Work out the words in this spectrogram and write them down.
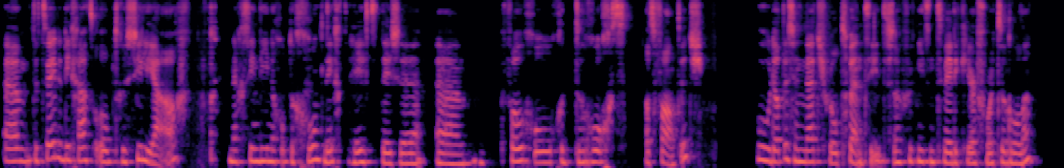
Ehm, de tweede die gaat op Drusilia af. En gezien die nog op de grond ligt, heeft deze ehm, vogel gedrocht advantage. Oeh, dat is een natural 20, dus daar hoef ik niet een tweede keer voor te rollen.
